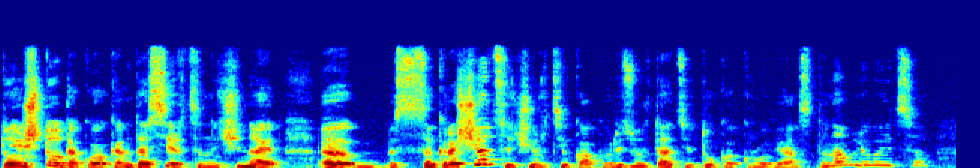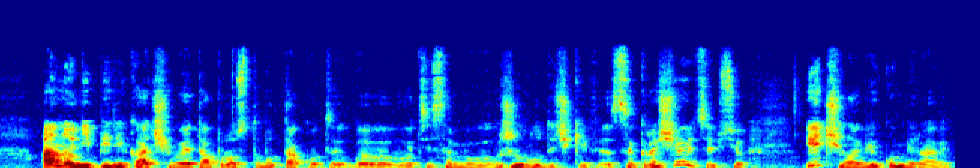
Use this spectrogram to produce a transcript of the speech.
то есть что такое? Когда сердце начинает э, сокращаться черти как, в результате тока крови останавливается, оно не перекачивает, а просто вот так вот э, эти самые желудочки сокращаются и все, и человек умирает.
